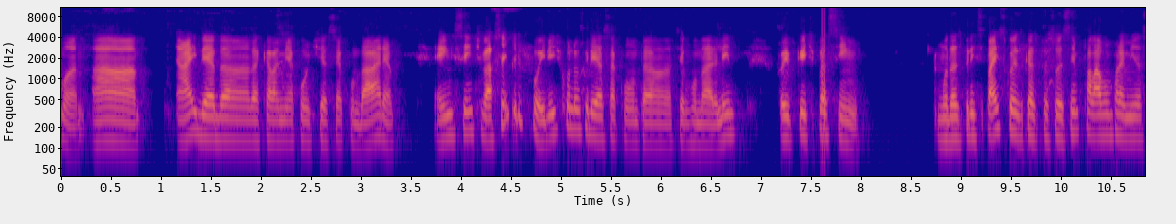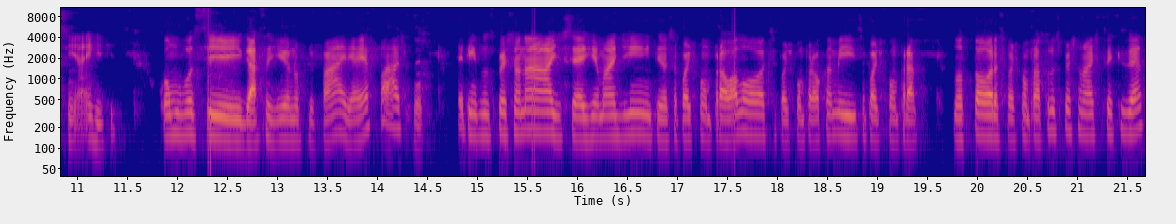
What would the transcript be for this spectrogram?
Mano, a, a ideia da, daquela minha continha secundária é incentivar, sempre foi, desde quando eu criei essa conta secundária ali, foi porque, tipo assim, uma das principais coisas que as pessoas sempre falavam para mim assim, ah, Henrique, como você gasta dinheiro no Free Fire, aí é fácil, pô. Você tem todos os personagens, você é gemadinho, entendeu? Você pode comprar o Alok, você pode comprar o Kami, você pode comprar Notora, você pode comprar todos os personagens que você quiser.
